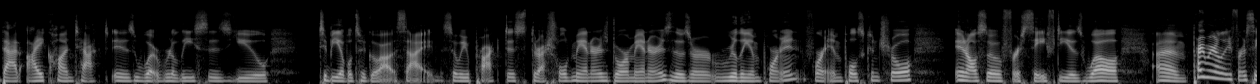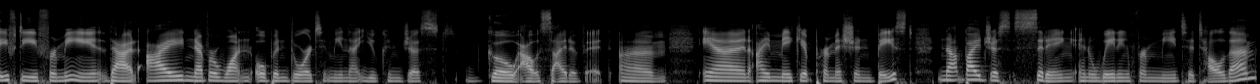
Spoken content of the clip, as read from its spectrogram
that eye contact is what releases you to be able to go outside. So we practice threshold manners, door manners. Those are really important for impulse control and also for safety as well. Um, primarily for safety for me, that I never want an open door to mean that you can just go outside of it. Um, and I make it permission based, not by just sitting and waiting for me to tell them.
